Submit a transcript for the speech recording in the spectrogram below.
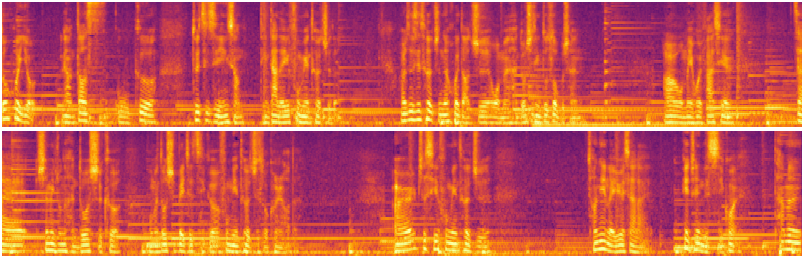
都会有两到四五个对自己影响挺大的一个负面特质的，而这些特质呢，会导致我们很多事情都做不成，而我们也会发现，在生命中的很多时刻，我们都是被这几个负面特质所困扰的，而这些负面特质。长年累月下来，变成你的习惯，他们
